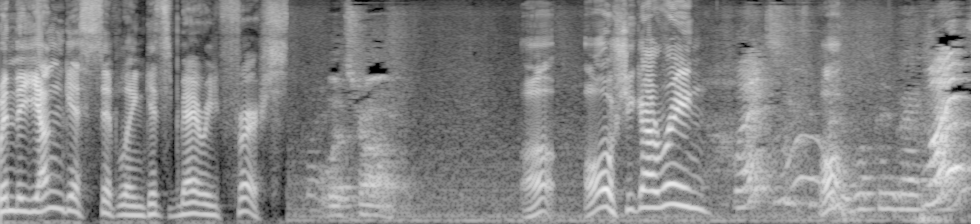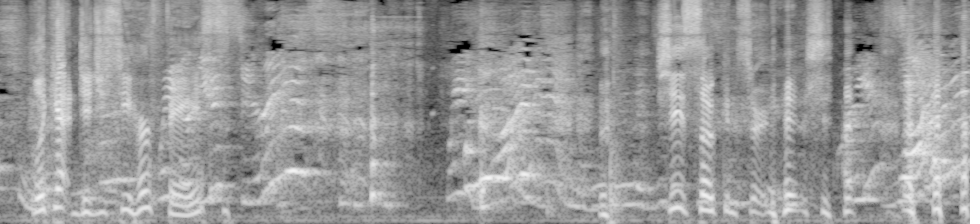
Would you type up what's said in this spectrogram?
when the youngest sibling gets married first. What's wrong? Oh, oh, she got a ring. What? Oh, Well. What? look at, did you see her Wait, are you serious? Wait, what? She's so concerned. Are you what?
